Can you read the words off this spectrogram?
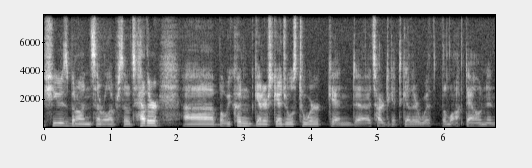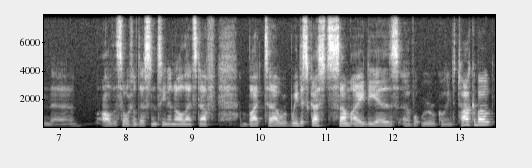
She's been on several episodes, Heather, uh, but we couldn't get our schedules to work, and uh, it's hard to get together with the lockdown and the, all the social distancing and all that stuff. But uh, we discussed some ideas of what we were going to talk about.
